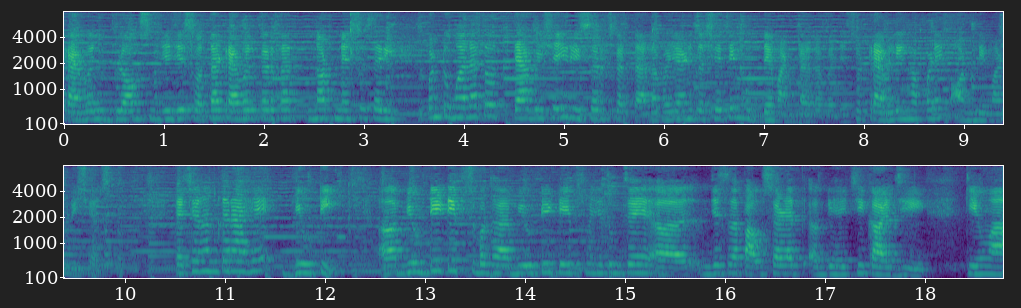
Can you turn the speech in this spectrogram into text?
ट्रॅव्हल ब्लॉग्स म्हणजे जे स्वतः ट्रॅव्हल करतात नॉट नेसेसरी पण तुम्हाला तो त्याविषयी रिसर्च करता आला पाहिजे आणि तसे ते मुद्दे मांडता आला पाहिजे. सो ट्रॅव्हलिंग हा पण एक ऑन डिमांड विषय असतो. त्याच्यानंतर आहे ब्युटी ब्युटी टिप्स बघा. ब्युटी टिप्स म्हणजे तुमचे म्हणजे जसं पावसाळ्यात घ्यायची काळजी किंवा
